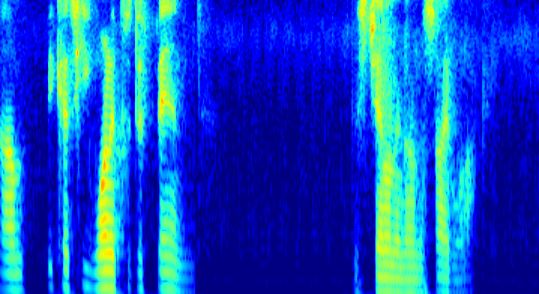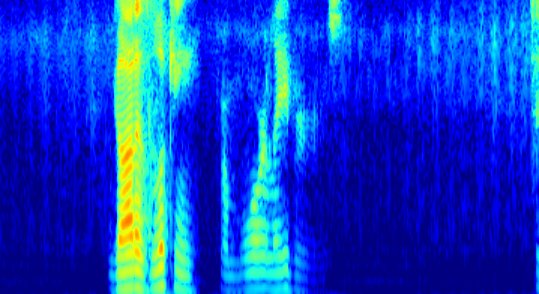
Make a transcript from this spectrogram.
um, because he wanted to defend this gentleman on the sidewalk. God is looking for more laborers to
